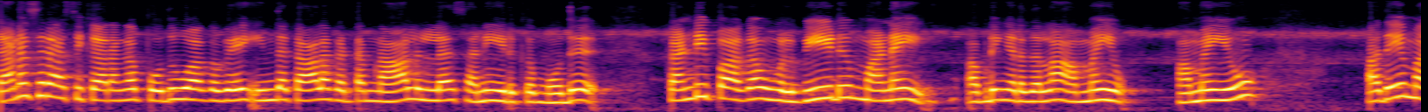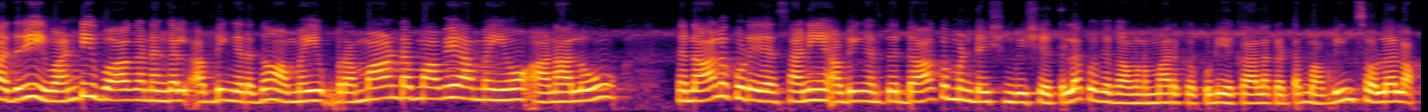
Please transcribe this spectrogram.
தனுசு ராசிக்காரங்க பொதுவாகவே இந்த காலகட்டம் நாளில் சனி இருக்கும் போது கண்டிப்பாக உங்கள் வீடு மனை அப்படிங்கிறதெல்லாம் அமையும். அமையும். அதே மாதிரி வண்டி வாகனங்கள் அப்படிங்கிறதும் அமையும். பிரம்மாண்டமாகவே அமையும். ஆனாலும் இந்த நாளுக்குடைய சனி அப்படிங்கிறது டாக்குமெண்டேஷன் விஷயத்தில் கொஞ்சம் கவனமாக இருக்கக்கூடிய காலகட்டம் அப்படின்னு சொல்லலாம்.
